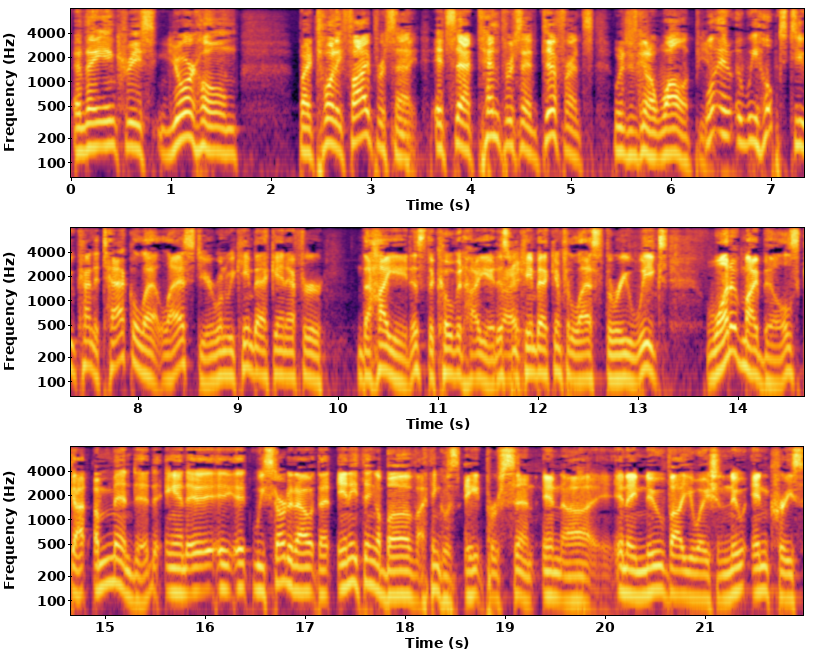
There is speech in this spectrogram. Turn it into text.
and they increase your home by 25%, it's that 10% difference which is going to wallop you. Well, and we hoped to kind of tackle that last year when we came back in after the hiatus, the COVID hiatus. We came back in for the last three weeks. One of my bills got amended, and it, it, it- we started out that anything above, I think it was eight percent in uh, in a new valuation, new increase,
